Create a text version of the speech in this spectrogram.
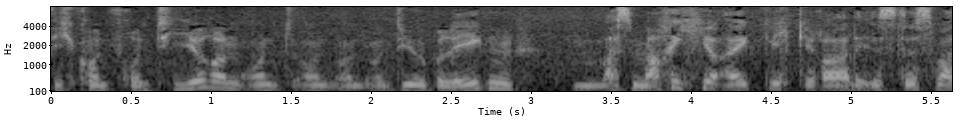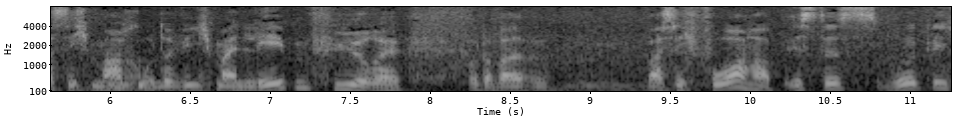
dich konfrontieren und, und, und, und dir überlegen, was mache ich hier eigentlich gerade? Ist das, was ich mache oder wie ich mein Leben führe oder was ich vorhabe, ist das wirklich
